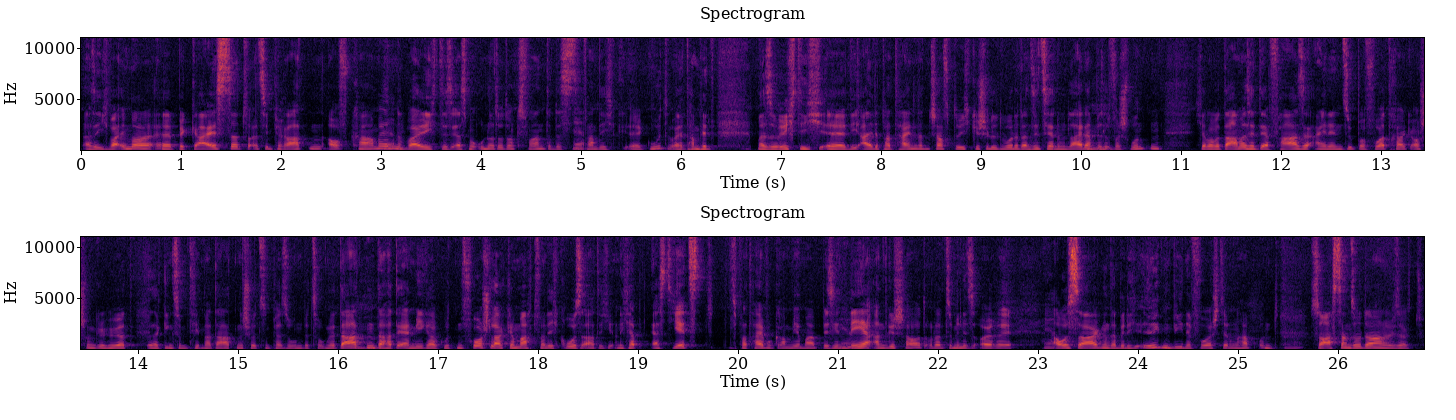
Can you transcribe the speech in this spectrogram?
Also ich war immer äh, begeistert, als die Piraten aufkamen, Ja. weil ich das erstmal unorthodox fand und das Ja. fand ich äh, gut, weil damit mal so richtig äh, die alte Parteienlandschaft durchgeschüttelt wurde. Dann sind sie ja nun leider ein Mhm. bisschen verschwunden. Ich habe aber damals in der Phase einen super Vortrag auch schon gehört. Da ging es um Thema Datenschutz und personenbezogene Daten. Mhm. Da hat er einen mega guten Vorschlag gemacht, fand ich großartig. Und ich habe erst jetzt das Parteiprogramm mir mal ein bisschen Ja. näher angeschaut oder zumindest eure Ja. Aussagen, damit ich irgendwie eine Vorstellung habe und saß dann so da und habe gesagt,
